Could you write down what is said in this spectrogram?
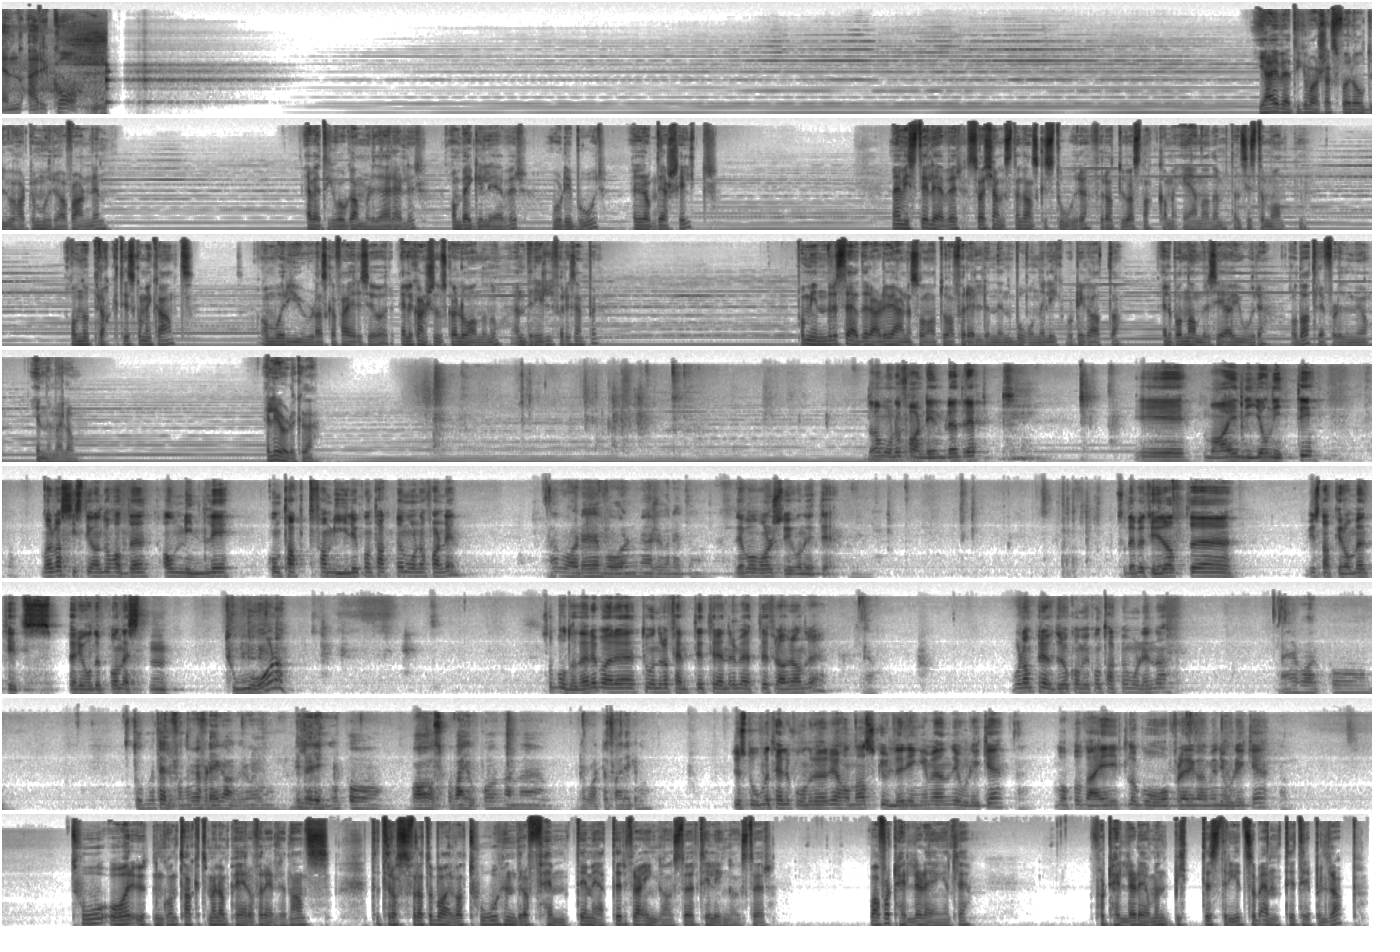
NRK. Jeg vet ikke hva slags forhold du har til mora og faren din. Jeg vet ikke hvor gamle de er heller, om begge lever, hvor de bor, eller om de er skilt. Men hvis de lever, så er sjansene ganske store for at du har snakka med en av dem den siste måneden. Om noe praktisk, om ikke annet. Om hvor jula skal feires i år, eller kanskje du skal låne noe, en drill eksempel. På mindre steder er det jo gjerne sånn at du har foreldrene dine boende like borti gata, eller på den andre sida av jordet, og da treffer du dem jo innimellom. Eller gjør du ikke det? Da moren og faren din ble drept i mai 99 Når var siste gang du hadde alminnelig kontakt, familiekontakt med moren og faren din? Da var det våren 97. Det var våren 97. Så det betyr at uh, vi snakker om en tidsperiode på nesten to år, da. Så bodde dere bare 250-300 meter fra hverandre. Ja. Hvordan prøvde du å komme i kontakt med moren din? da? Jeg var på Sto med telefoner flere ganger og ville ringe opp og var også på vei oppover, men eh, det var dessverre ikke noe. Du sto med telefonrøret i hånda, skulle ringe, men gjorde det ikke. Var på vei til å gå opp flere ganger, men gjorde det ikke. To år uten kontakt mellom Per og foreldrene hans, til tross for at det bare var 250 meter fra inngangsdør til inngangsdør. Hva forteller det egentlig? Forteller det om en bitter strid som endte i trippeldrap?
